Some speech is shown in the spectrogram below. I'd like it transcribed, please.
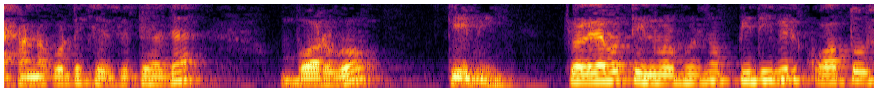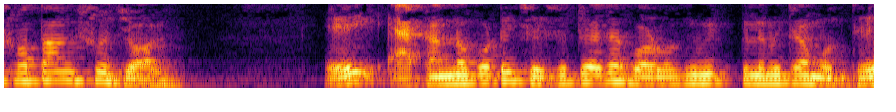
একান্ন কোটি ছেষট্টি হাজার বর্গ কিমি চলে যাব তিন নম্বর প্রশ্ন, পৃথিবীর কত শতাংশ জল? এই একান্ন কোটি ছেষট্টি হাজার বর্গ কিলোমিটার মধ্যে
